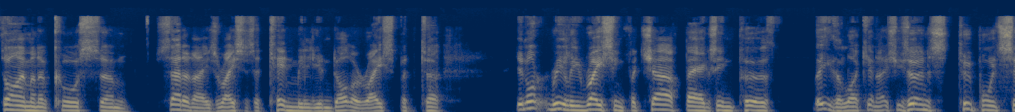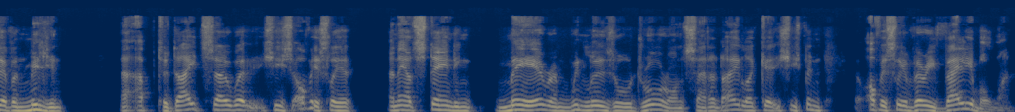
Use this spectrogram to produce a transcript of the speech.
Simon, of course, um, Saturday's race is a ten million dollar race, but uh, you're not really racing for chaff bags in Perth either. Like you know, she's earned two point seven million uh, up to date, so uh, she's obviously a, an outstanding mare and win, lose or draw on Saturday. Like uh, she's been obviously a very valuable one.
